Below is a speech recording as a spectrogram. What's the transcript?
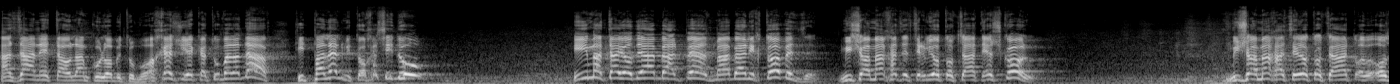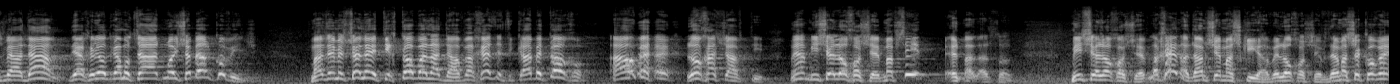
אזן את העולם כולו בטובו אחרי שיהיה כתוב על הדף תתפלל מתוך הסידור אם אתה יודע בעל פה אז מה הבעיה לכתוב את זה? מישהו אמר לך זה צריך להיות הוצאת אשכול? מישהו אמר לך צריך להיות הוצאת עוז והדר? זה יכול להיות גם הוצאת מוישה ברקוביץ' מה זה משנה? תכתוב על הדף ואחרי זה תקרא בתוכו אה, לא חשבתי מי שלא חושב מפסיד, אין מה לעשות מי שלא חושב, לכן אדם שמשקיע ולא חושב, זה מה שקורה.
